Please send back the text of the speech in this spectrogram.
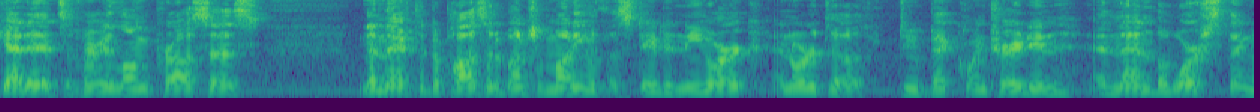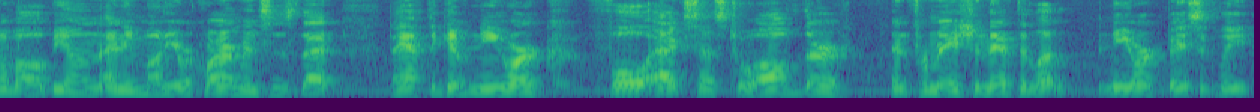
get it. It's a very long process. Then they have to deposit a bunch of money with the state of New York in order to do Bitcoin trading. And then the worst thing of all, beyond any money requirements, is that they have to give New York full access to all of their information. They have to let New York basically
